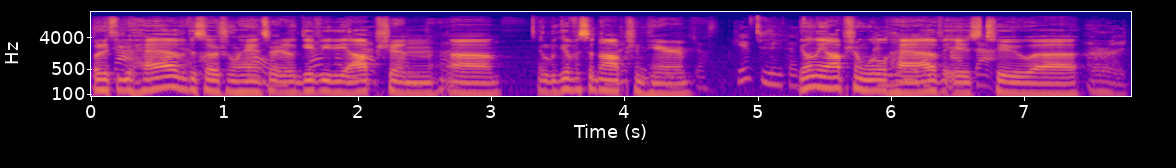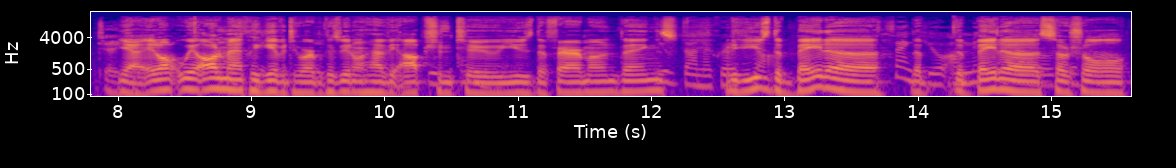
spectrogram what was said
But if you have the social enhancer, it'll give you the option. Uh, it'll give us an option here. The only option we'll have is to, uh, yeah, it, we automatically give it to her because we don't have the option to use the pheromone things. But if you use the beta, the, the beta social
